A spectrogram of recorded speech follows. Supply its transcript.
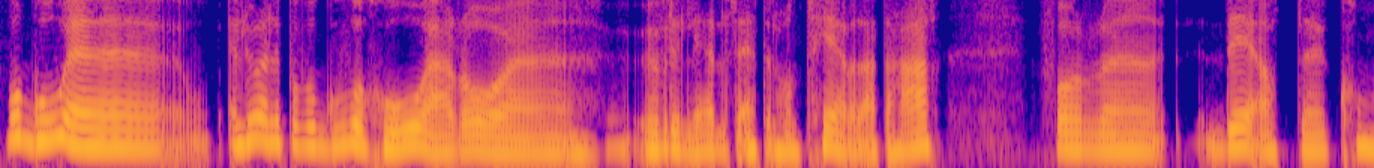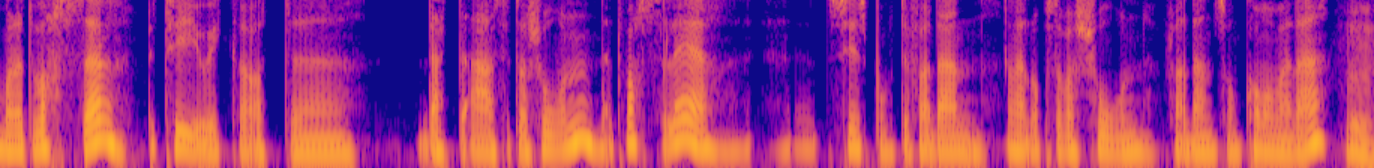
Hvor gode Jeg lurer litt på hvor gode HR og eh, øvrig ledelse er til å håndtere dette her. For eh, det at det kommer et varsel, betyr jo ikke at dette er situasjonen. Et varsel er synspunktet fra den, eller en observasjon fra den som kommer med det. Mm.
